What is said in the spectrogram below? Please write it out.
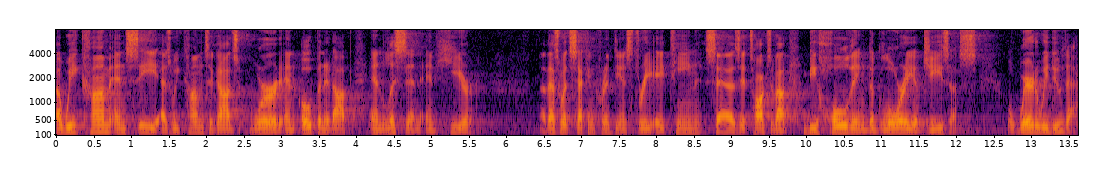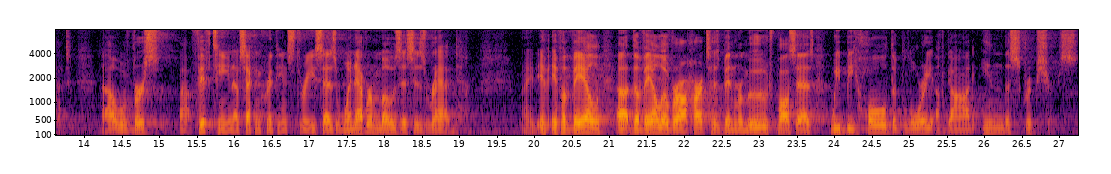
uh, we come and see as we come to God's word and open it up and listen and hear. Uh, that's what 2 Corinthians 3:18 says. It talks about beholding the glory of Jesus. Well, where do we do that? Uh, well, verse uh, 15 of 2 Corinthians 3 says, whenever Moses is read, Right? If, if a veil, uh, the veil over our hearts has been removed, Paul says, we behold the glory of God in the scriptures.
